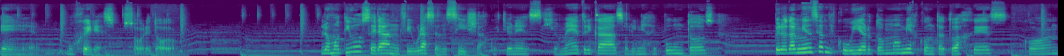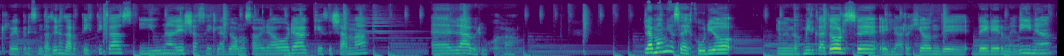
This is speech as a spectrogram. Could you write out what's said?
eh, mujeres sobre todo. Los motivos eran figuras sencillas, cuestiones geométricas o líneas de puntos, pero también se han descubierto momias con tatuajes con representaciones artísticas y una de ellas es la que vamos a ver ahora que se llama eh, La Bruja. La momia se descubrió en el 2014 en la región de Deir Medina,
